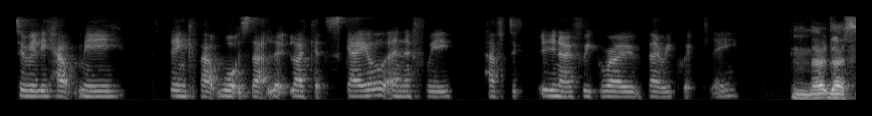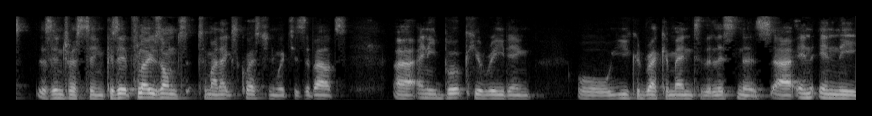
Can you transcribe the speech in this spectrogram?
to really help me think about what does that look like at scale and if we have to you know if we grow very quickly mm, that's that's interesting because it flows on to my next question which is about uh, any book you're reading or you could recommend to the listeners uh, in in the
